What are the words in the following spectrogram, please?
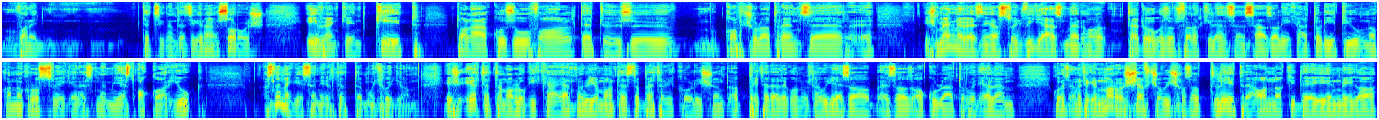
van egy tetszik, nem tetszik, egy nagyon szoros, évenként két találkozóval tetőző kapcsolatrendszer, és megnevezni azt, hogy vigyázz, mert ha te dolgozott fel a 90%-át a lítiumnak, annak rossz vége lesz, mert mi ezt akarjuk, azt nem egészen értettem, hogy hogyan. És értettem a logikáját, mert ugye mondta ezt a Battery coalition Péter erre gondoltál, ugye ez, a, ez az akkumulátor vagy elem, amit egy Maros Sefcsovics hozott létre annak idején, még a,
